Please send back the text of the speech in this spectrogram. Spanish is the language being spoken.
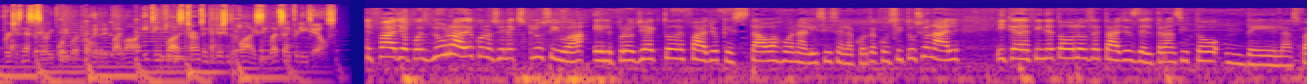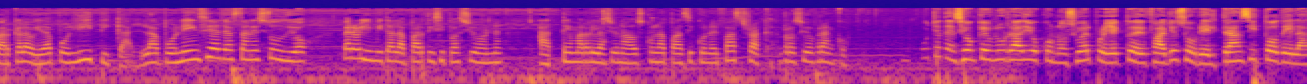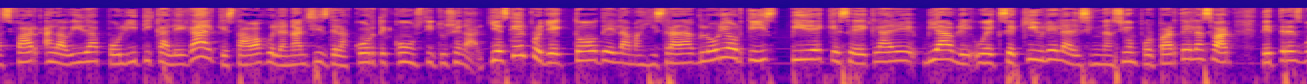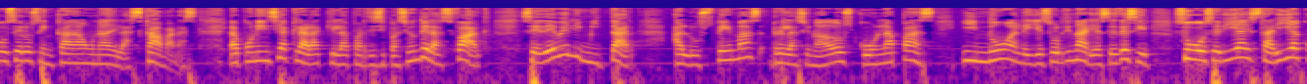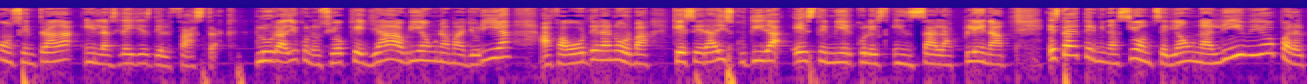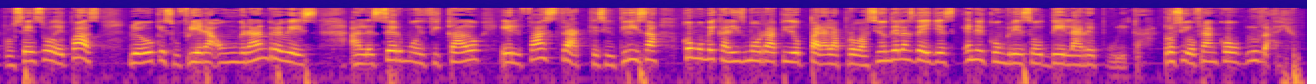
No purchase necessary. Void where prohibited by law. 18 plus terms and conditions apply. See website for details. El fallo, pues Blue Radio conoció en exclusiva el proyecto de fallo que está bajo análisis en la Corte Constitucional y que define todos los detalles del tránsito de las FARC a la vida política. La ponencia ya está en estudio, pero limita la participación a temas relacionados con la paz y con el fast track. Rocío Franco. Mucha atención que Blue Radio conoció el proyecto de fallo sobre el tránsito de las FARC a la vida política legal que está bajo el análisis de la Corte Constitucional. Y es que el proyecto de la magistrada Gloria Ortiz pide que se declare viable o exequible la designación por parte de las FARC de tres voceros en cada una de las cámaras. La ponencia aclara que la participación de las FARC se debe limitar a los temas relacionados con la paz y no a leyes ordinarias, es decir, su vocería estaría concentrada en las leyes del fast track. Blue Radio conoció que ya habría una mayoría a favor de la norma que será discutida este miércoles en sala plena. Esta determinación sería un alivio para el proceso de paz, luego que sufriera un gran revés al ser modificado el fast track que se utiliza como mecanismo rápido para la aprobación de las leyes en el Congreso de la República. Rocío Franco, Blue Radio.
